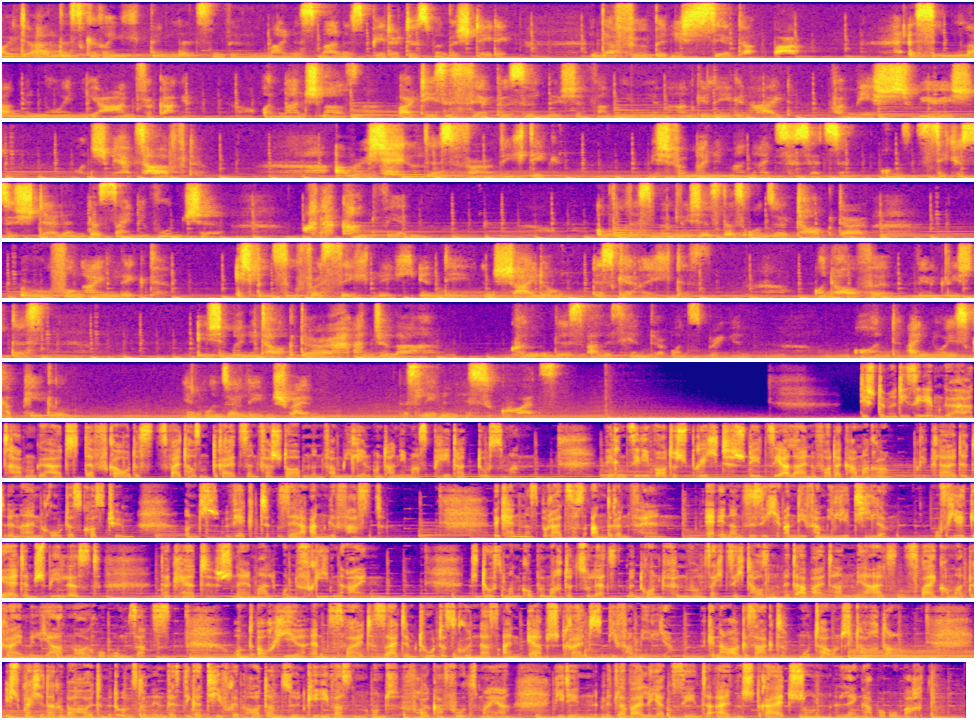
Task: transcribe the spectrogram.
Heute hat das Gericht den letzten Willen meines Mannes Peter Dussmann bestätigt. Und dafür bin ich sehr dankbar. Es sind lange neun Jahre vergangen und manchmal war diese sehr persönliche Familienangelegenheit für mich schwierig und schmerzhaft. Aber ich hielt es für wichtig, mich für meinen Mann einzusetzen, um sicherzustellen, dass seine Wünsche anerkannt werden. Obwohl es möglich ist, dass unsere Tochter Berufung einlegt. Ich bin zuversichtlich in die Entscheidung des Gerichtes und hoffe wirklich, dass ich und meine Tochter Angela könnten das alles hinter uns bringen und ein neues Kapitel in unser Leben schreiben. Das Leben ist zu kurz. Die Stimme, die Sie eben gehört haben, gehört der Frau des 2013 verstorbenen Familienunternehmers Peter Dussmann. Während sie die Worte spricht, steht sie alleine vor der Kamera, gekleidet in ein rotes Kostüm und wirkt sehr angefasst. Wir kennen es bereits aus anderen Fällen. Erinnern Sie sich an die Familie Thiele. Wo viel Geld im Spiel ist, da kehrt schnell mal Unfrieden ein. Die Dussmann-Gruppe machte zuletzt mit rund 65.000 Mitarbeitern mehr als 2,3 Milliarden Euro Umsatz. Und auch hier entzweit seit dem Tod des Gründers ein Erbstreit die Familie. Genauer gesagt Mutter und Tochter. Ich spreche darüber heute mit unseren Investigativreportern Sönke Iversen und Volker Furzmeier, die den mittlerweile jahrzehntealten Streit schon länger beobachten.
